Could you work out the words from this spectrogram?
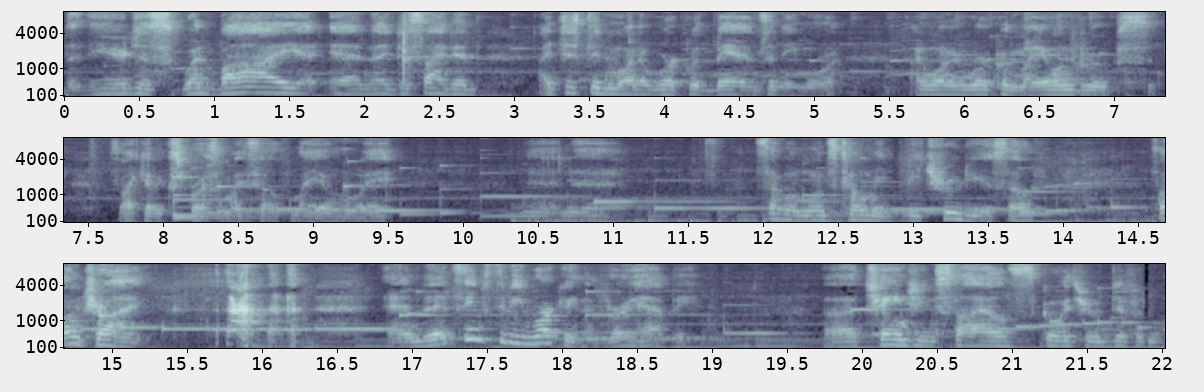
the year just went by and I decided I just didn't want to work with bands anymore. I wanted to work with my own groups so I could express myself my own way. And uh, someone once told me, be true to yourself. So I'm trying. and it seems to be working. I'm very happy. Uh, changing styles, going through different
